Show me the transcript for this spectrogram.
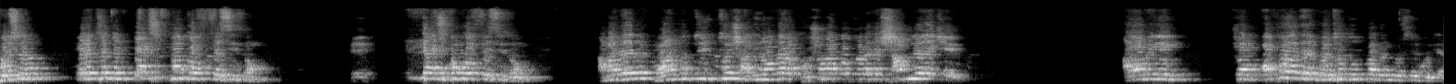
বলছে না? এটা হচ্ছে একটা textbook of fascism of fascism আমাদের মহান মুক্তিযুদ্ধ স্বাধীনতার ঘোষণাপত্রটাকে সামনে রেখে আওয়ামী লীগ সব অপরাধের বৈধতা উৎপাদন করছে বইটা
